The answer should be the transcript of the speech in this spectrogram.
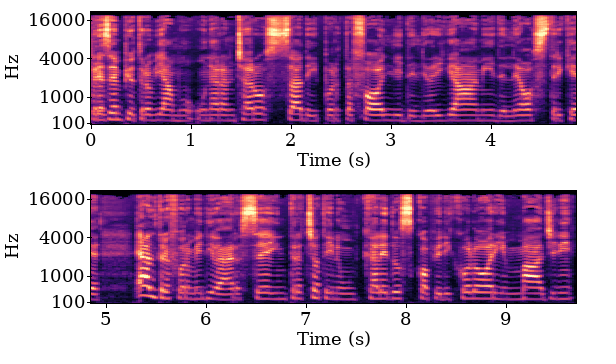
Per esempio troviamo un'arancia rossa, dei portafogli, degli origami, delle ostriche e altre forme diverse intrecciate in un caleidoscopio di colori, immagini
